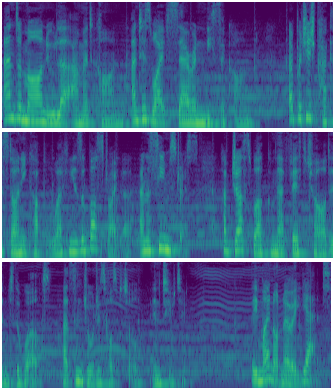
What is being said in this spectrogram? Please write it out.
And Aman Ullah Ahmed Khan and his wife Sehrun Nisa Khan a British Pakistani couple working as a bus driver and a seamstress have just welcomed their fifth child into the world at St George's Hospital in Tooting. They might not know it yet,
